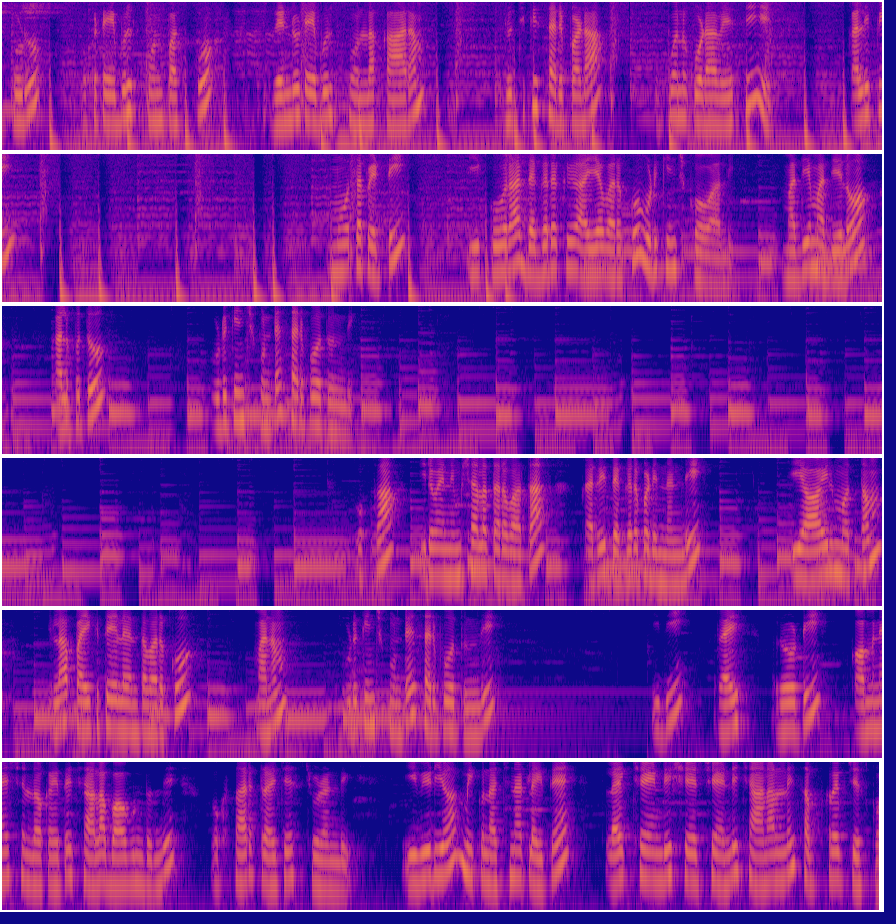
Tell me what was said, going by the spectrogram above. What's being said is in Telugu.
ఇప్పుడు ఒక టేబుల్ స్పూన్ పసుపు రెండు టేబుల్ స్పూన్ల కారం రుచికి సరిపడా ఉప్పును కూడా వేసి కలిపి మూత పెట్టి ఈ కూర దగ్గరకు అయ్యే వరకు ఉడికించుకోవాలి. మధ్య మధ్యలో కలుపుతూ ఉడికించుకుంటే సరిపోతుంది. ఒక ఇరవై నిమిషాల తర్వాత కర్రీ దగ్గర పడిందండి. ఈ ఆయిల్ మొత్తం ఇలా పైకి తేలేంత వరకు మనం ఉడికించుకుంటే సరిపోతుంది. ఇది రైస్ రోటీ కాంబినేషన్లోకి అయితే చాలా బాగుంటుంది. ఒకసారి ట్రై చేసి చూడండి. ఈ వీడియో మీకు నచ్చినట్లయితే లైక్ చేయండి షేర్ చేయండి ఛానల్ని సబ్స్క్రైబ్ చేసుకోండి.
